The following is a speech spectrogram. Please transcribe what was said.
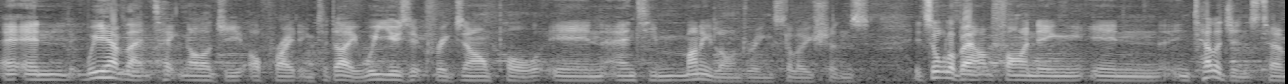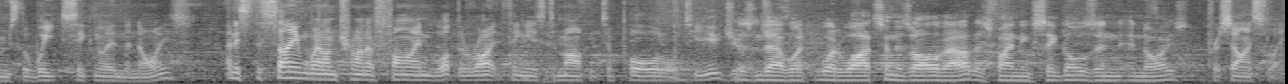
And we have that technology operating today. We use it, for example, in anti-money laundering solutions. It's all about finding, in intelligence terms, the weak signal in the noise. And it's the same when I'm trying to find what the right thing is to market to Paul or to you, George. Isn't that what, what Watson is all about, is finding signals in, in noise? Precisely.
